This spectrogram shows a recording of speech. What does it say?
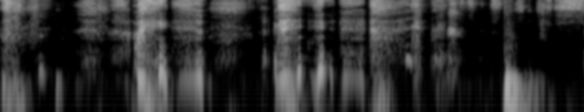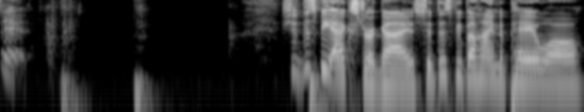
I. Shit. Should this be extra, guys? Should this be behind a paywall?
